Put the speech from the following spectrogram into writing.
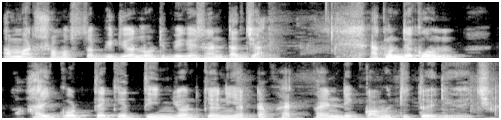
আমার সমস্ত ভিডিও নোটিফিকেশানটা যায়। এখন দেখুন, হাইকোর্ট থেকে তিনজনকে নিয়ে একটা ফ্যাক্ট ফাইন্ডিং কমিটি তৈরি হয়েছিল।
